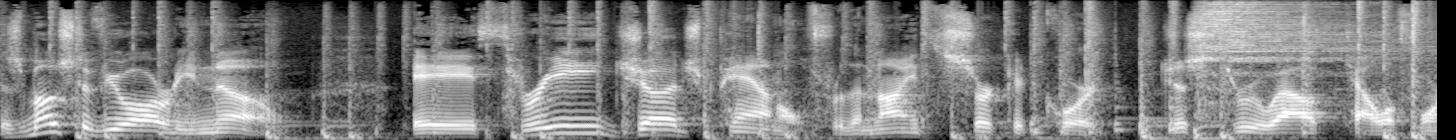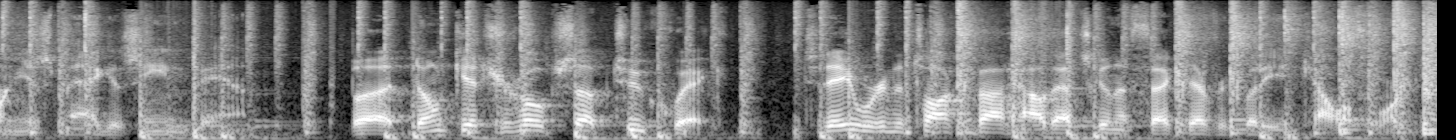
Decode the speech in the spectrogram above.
As most of you already know, a three judge panel for the Ninth Circuit Court just threw out California's magazine ban. But don't get your hopes up too quick. Today we're going to talk about how that's going to affect everybody in California.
